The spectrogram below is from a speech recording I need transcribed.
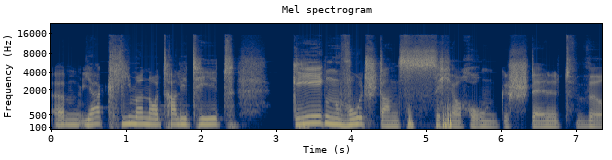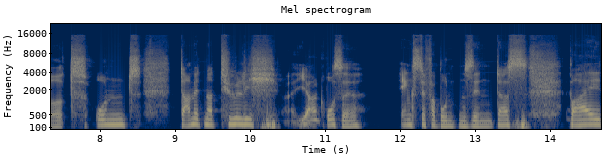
ähm, ja Klimaneutralität gegen Wohlstandssicherung gestellt wird und damit natürlich ja große Ängste verbunden sind, dass bei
